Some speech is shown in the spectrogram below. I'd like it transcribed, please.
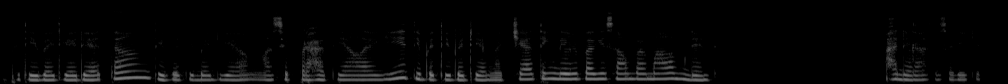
Tiba-tiba dia datang tiba-tiba dia ngasih perhatian lagi tiba-tiba dia ngechatting dari pagi sampai malam dan ada rasa sedikit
